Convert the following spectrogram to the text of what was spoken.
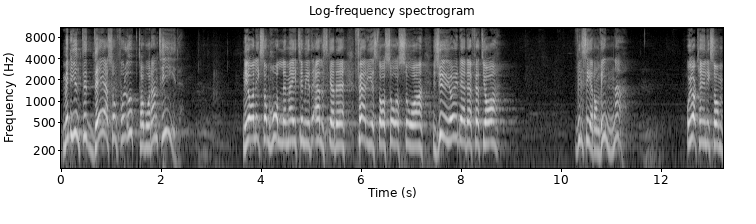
Men det är ju inte det som får uppta våran tid. När jag liksom håller mig till mitt älskade Färjestad så, så gör jag ju det därför att jag vill se dem vinna. Och jag kan ju liksom,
